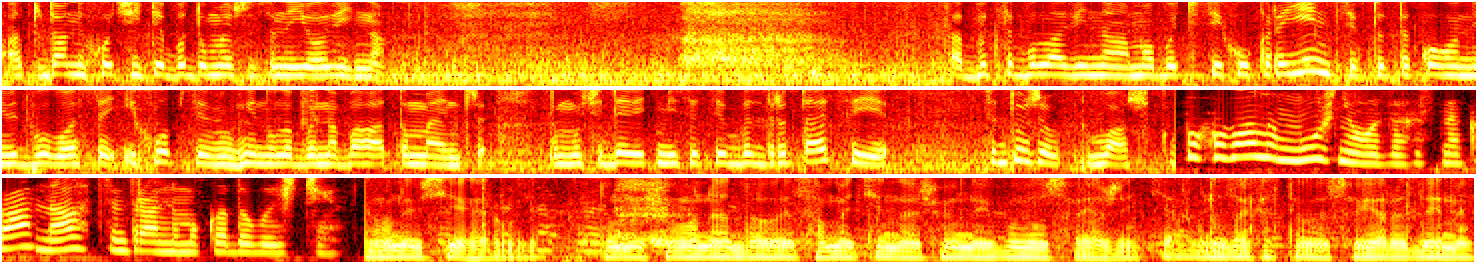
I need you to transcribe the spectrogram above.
а туди не хоче йти, бо думає, що це не його війна. Аби це була війна, мабуть, всіх українців, то такого не відбулося. І хлопців гинуло би набагато менше, тому що 9 місяців без ротації це дуже важко. Поховали мужнього захисника на центральному кладовищі. Вони всі герої, тому що вони дали саме цінне, що в них було своє життя. Вони захистили свої родини,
